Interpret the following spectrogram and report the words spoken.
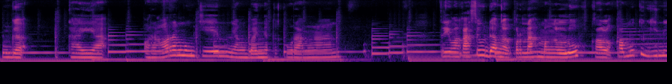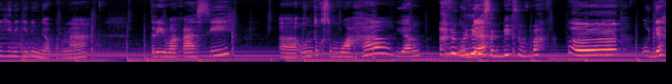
nggak kayak orang-orang mungkin yang banyak kekurangan. Terima kasih udah nggak pernah mengeluh kalau kamu tuh gini gini gini nggak pernah. Terima kasih eh, untuk semua hal yang aduh gue udah. jadi sedih sumpah. Eh, udah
